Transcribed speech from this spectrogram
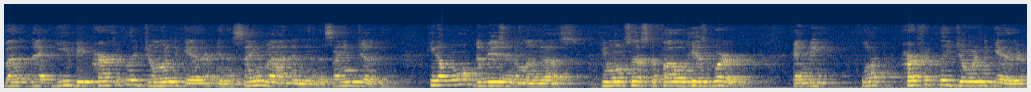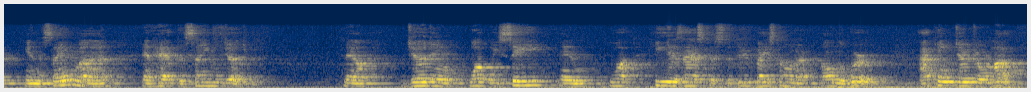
but that ye be perfectly joined together in the same mind and in the same judgment. He don't want division among us. He wants us to follow his word and be what? Perfectly joined together in the same mind and have the same judgment. Now, judging what we see and what He has asked us to do based on our, on the Word. I can't judge your life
